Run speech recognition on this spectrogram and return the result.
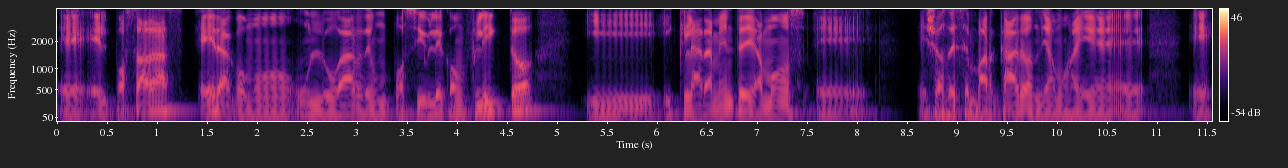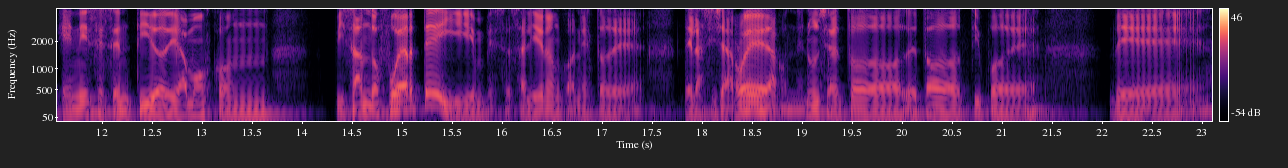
eh, el Posadas era como un lugar de un posible conflicto y, claramente, digamos, eh, ellos desembarcaron, digamos, ahí en ese sentido, digamos, con pisando fuerte y empecé, salieron con esto de, de la silla de rueda, con denuncia de todo, de todo tipo de, de,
